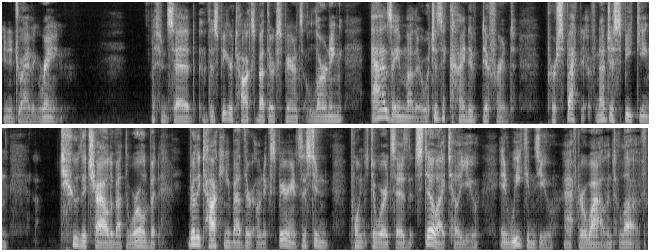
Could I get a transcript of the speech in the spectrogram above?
in a driving rain. Ashton said the speaker talks about their experience learning as a mother, which is a kind of different perspective, not just speaking to the child about the world, but really talking about their own experience. This student points to where it says that still, I tell you, it weakens you after a while into love.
